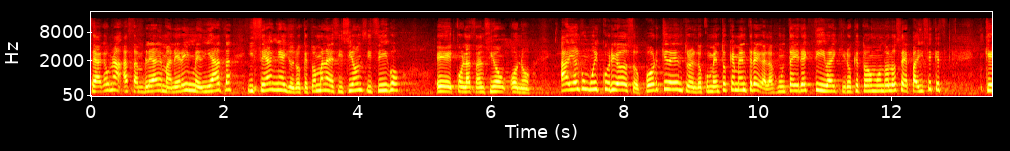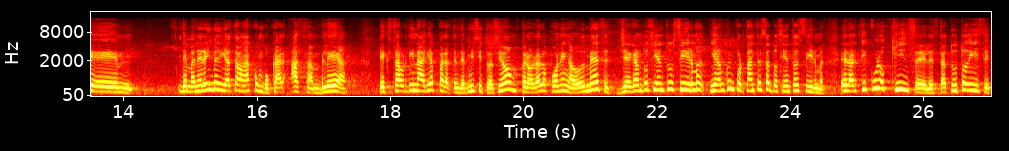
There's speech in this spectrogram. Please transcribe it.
se haga una asamblea de manera inmediata y sean ellos los que toman la decisión si sigo eh, con la sanción o no hay algo muy curioso, porque dentro del documento que me entrega la Junta Directiva, y quiero que todo el mundo lo sepa, dice que, que mm, de manera inmediata van a convocar asamblea extraordinaria para atender mi situación, pero ahora lo ponen a dos meses. Llegan 200 firmas y algo importante esas 200 firmas. El artículo 15 del estatuto dice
